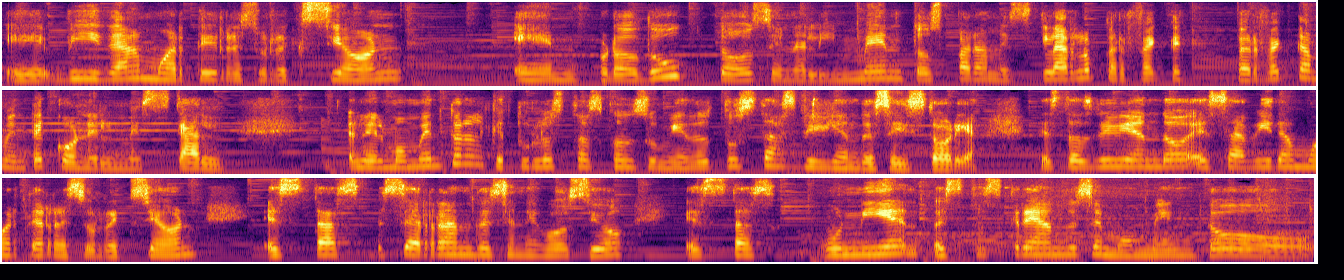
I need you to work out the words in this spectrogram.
eh, vida, muerte y resurrección, en productos, en alimentos, para mezclarlo perfectamente con el mezcal. En el momento en el que tú lo estás consumiendo, tú estás viviendo esa historia, estás viviendo esa vida, muerte, resurrección, estás cerrando ese negocio, estás uniendo, estás creando ese momento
